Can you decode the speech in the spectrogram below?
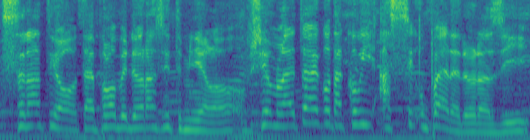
Snad jo, teplo by dorazit mělo. Ovšem léto jako takový asi úplně nedorazí.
